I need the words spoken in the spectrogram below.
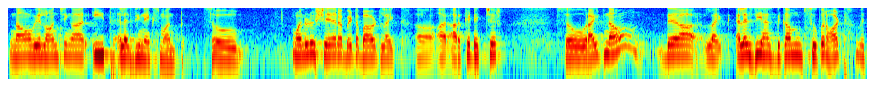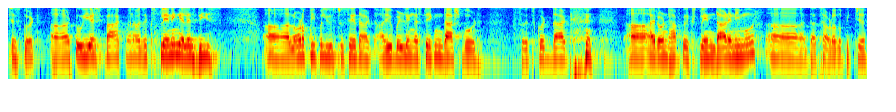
Now we're launching our ETH LSD next month. So wanted to share a bit about like uh, our architecture. So right now, there are like LSD has become super hot, which is good. Uh, two years back, when I was explaining LSDs, uh, a lot of people used to say that, are you building a staking dashboard? So it's good that uh, I don't have to explain that anymore. Uh, that's out of the picture.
